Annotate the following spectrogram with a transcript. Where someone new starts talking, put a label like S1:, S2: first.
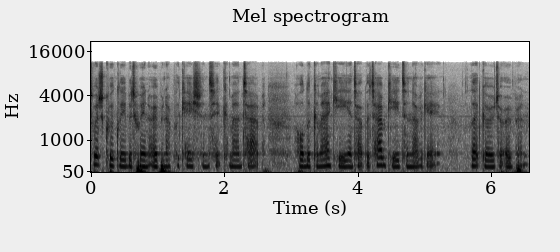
S1: switch quickly between open applications, hit Command Tab. Hold the Command key and tap the Tab key to navigate. Let go to open.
